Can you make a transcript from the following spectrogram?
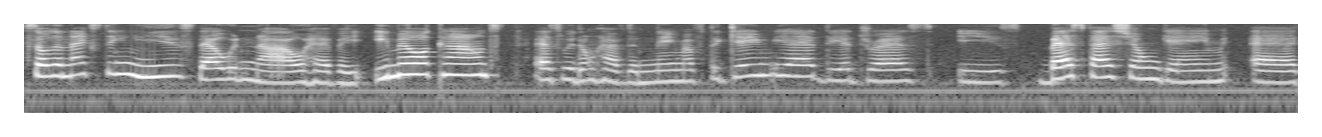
So the next thing is that we now have a email account. As we don't have the name of the game yet, the address is bestfashiongame at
